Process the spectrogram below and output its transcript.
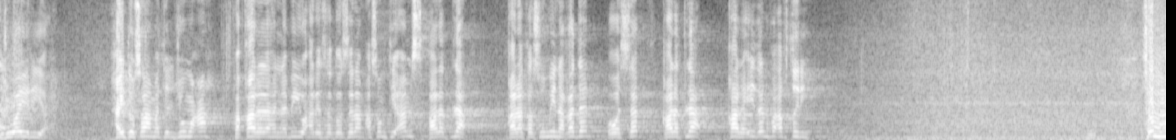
جويرية. حيث صامت الجمعة فقال لها النبي عليه الصلاة والسلام أصمت أمس؟ قالت لا. قال تصومين غدا؟ وهو السبت؟ قالت لا. قال إذن فأفطري. ثم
